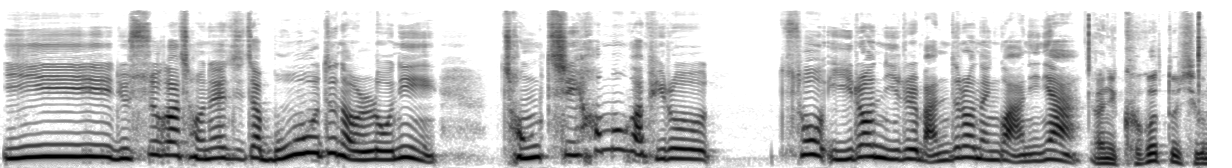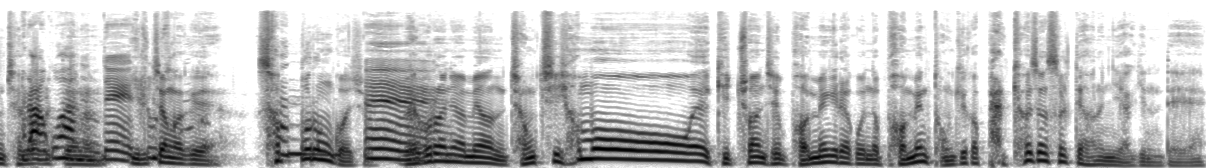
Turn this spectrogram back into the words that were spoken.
이 뉴스가 전해지자 모든 언론이 정치 혐오가 비로소 이런 일을 만들어낸 거 아니냐. 아니 그것도 지금 제가 라고 볼 때는 일정하게 섣부른 거죠. 네. 왜 그러냐면 정치 혐오에 기초한 지금 범행이라고 했는데 범행 동기가 밝혀졌을 때 하는 이야기인데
